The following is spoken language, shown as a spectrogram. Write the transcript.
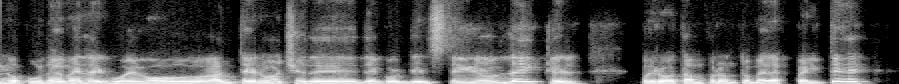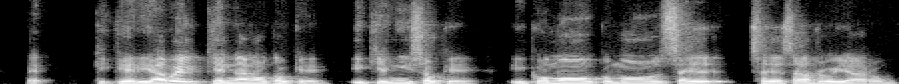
no pude ver el juego antenoche de, de Golden State Lakers, pero tan pronto me desperté, que quería ver quién anotó qué y quién hizo qué y cómo, cómo se, se desarrollaron.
